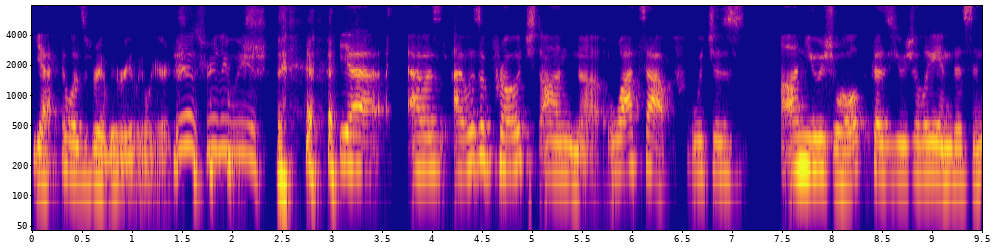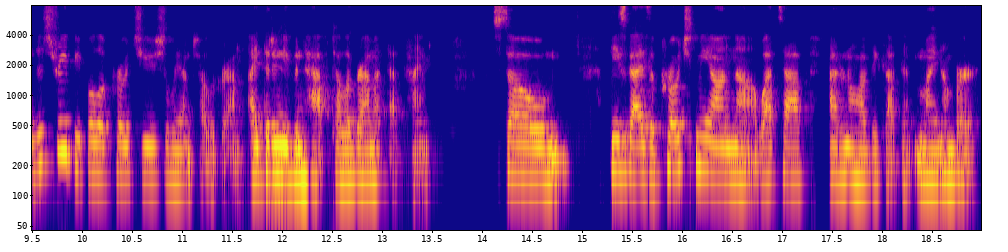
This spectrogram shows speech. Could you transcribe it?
Yeah, it was really, really weird. Yeah, it's really weird. yeah, I was I was approached on uh, WhatsApp, which is unusual because usually in this industry people approach usually on Telegram. I didn't even have Telegram at that time, so these guys approached me on uh, WhatsApp. I don't know how they got my number.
